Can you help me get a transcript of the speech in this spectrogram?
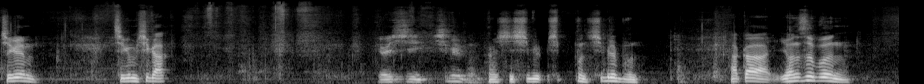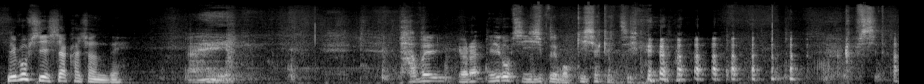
지금 지금 시각? 10시 11분. 10시 11, 10 분 11분. 아까 연습은 7시에 시작하셨는데. 에이. 밥을 11, 7시 20분에 먹기 시작했지 갑시다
